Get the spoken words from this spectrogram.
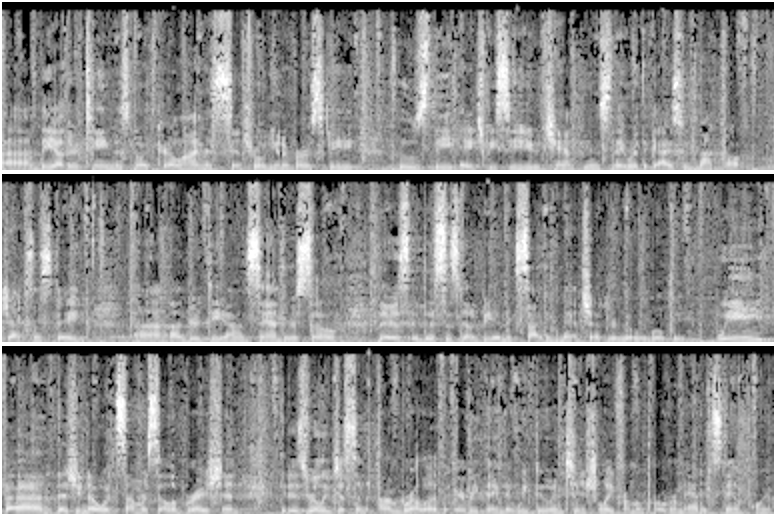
Uh, the other team is North Carolina Central University, who's the HBCU champions. They were the guys who knocked off Jackson State uh, under Deion Sanders. So there's this is going to be an exciting matchup. It really will be. We, uh, as you know, with summer celebration, it is really just an umbrella of everything that we do intentionally from a programmatic standpoint.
